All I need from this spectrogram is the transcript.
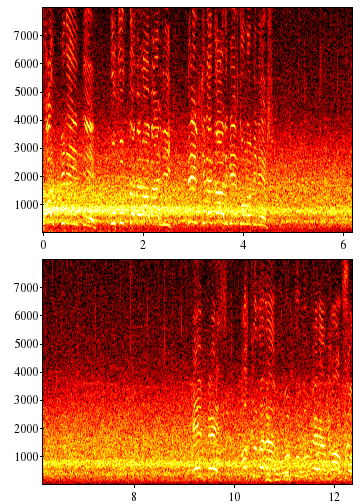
Fark bire indi. Ufukta beraberlik. Belki de galibiyet olabilir. Enfes. Akıllara durgunluk veren falso.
